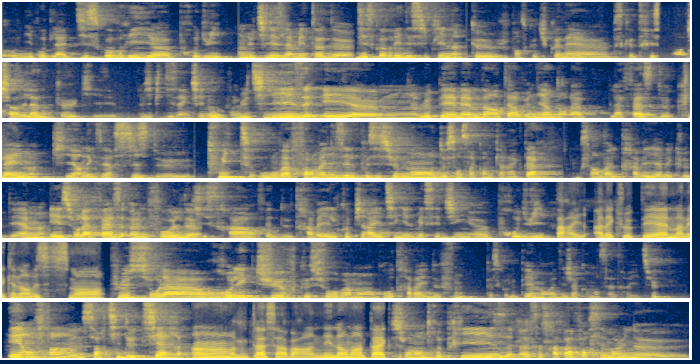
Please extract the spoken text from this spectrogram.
au niveau de la discovery produit, on utilise la méthode discovery discipline que je pense que tu connais parce que Tristan Charvilla, donc euh, qui est VP Design chez nous. On l'utilise et euh, le PMM va intervenir dans la, la, phase de claim, qui est un exercice de tweet où on va formaliser le positionnement en 250 caractères. Donc ça, on va le travailler avec le PM. Et sur la phase unfold, qui sera en fait de travailler le copywriting et le messaging euh, produit. Pareil, avec le PM, avec un investissement plus sur la relecture que sur vraiment un gros travail de fond, parce que le PM aura déjà commencé à travailler dessus. Et enfin, une sortie de tiers 1. Donc là, ça va avoir un énorme impact sur l'entreprise. Euh, ça sera pas forcément une,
